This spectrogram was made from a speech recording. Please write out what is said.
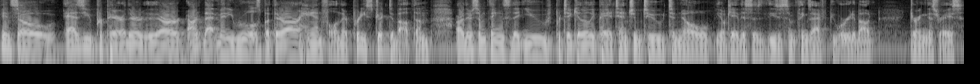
and so as you prepare, there there are, aren't that many rules, but there are a handful, and they're pretty strict about them. Are there some things that you particularly pay attention to to know? know, Okay, this is these are some things I have to be worried about during this race.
